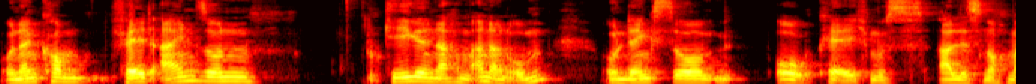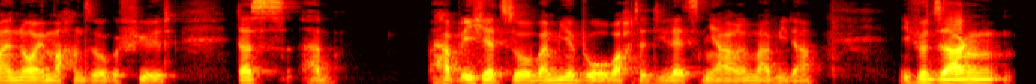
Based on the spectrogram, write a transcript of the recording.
Und dann kommt, fällt ein so ein Kegel nach dem anderen um und denkst so, oh, okay, ich muss alles nochmal neu machen, so gefühlt. Das habe ich jetzt so bei mir beobachtet die letzten Jahre immer wieder. Ich würde sagen,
